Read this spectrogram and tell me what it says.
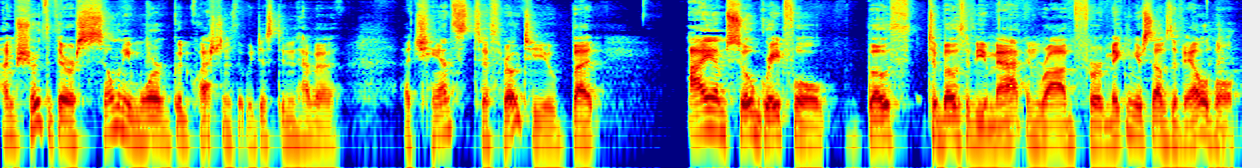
i'm sure that there are so many more good questions that we just didn't have a, a chance to throw to you but I am so grateful both to both of you, Matt and Rob, for making yourselves available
